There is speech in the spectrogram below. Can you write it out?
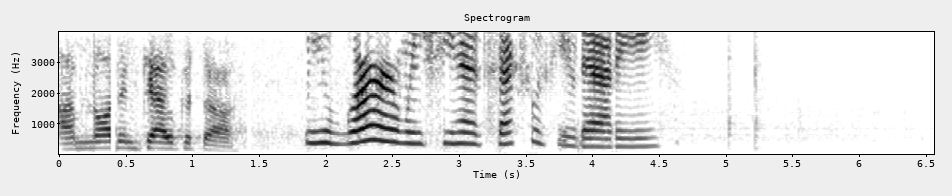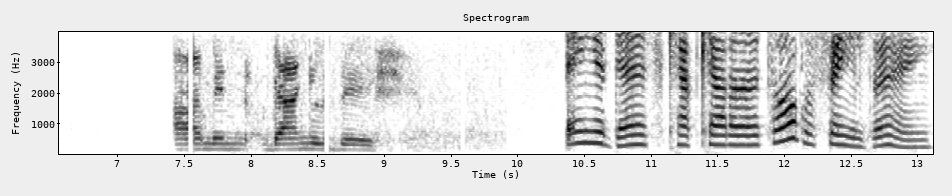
I'm not in Calcutta. You were when she had sex with you, Daddy. I'm in Bangladesh. Bangladesh, Calcutta, it's all the same thing.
